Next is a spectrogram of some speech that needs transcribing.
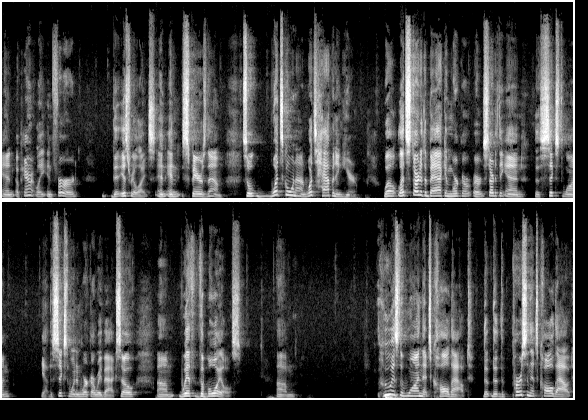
and apparently inferred the Israelites and, and spares them. So, what's going on? What's happening here? Well, let's start at the back and work, our, or start at the end, the sixth one. Yeah, the sixth one, and work our way back. So, um, with the boils, um, who is the one that's called out? The, the, the person that's called out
